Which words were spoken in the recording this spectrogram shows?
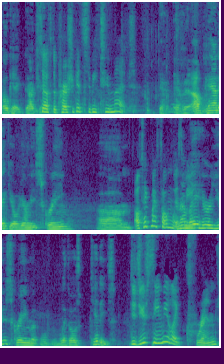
Okay, gotcha. So if the pressure gets to be too much, If, if I'll panic, you'll hear me scream. Um, I'll take my phone with me. and I may hear you scream with, with those kitties. Did you see me like cringe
